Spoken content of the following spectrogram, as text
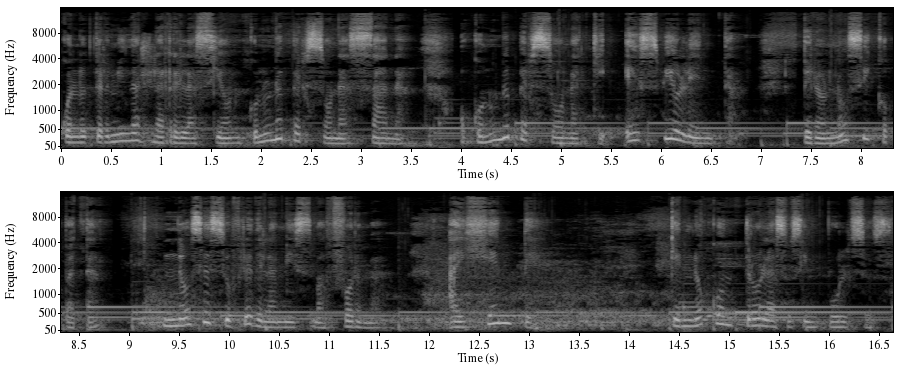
cuando terminas la relación con una persona sana o con una persona que es violenta, pero no psicópata, no se sufre de la misma forma. Hay gente que no controla sus impulsos.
